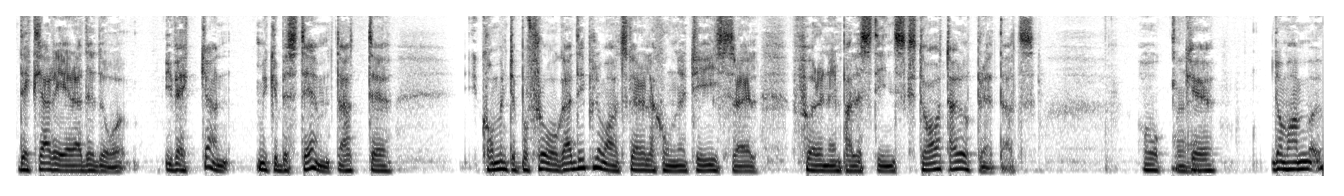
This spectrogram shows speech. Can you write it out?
deklarerade då i veckan mycket bestämt att eh, kommer inte på fråga diplomatiska relationer till Israel förrän en palestinsk stat har upprättats. Och mm de har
